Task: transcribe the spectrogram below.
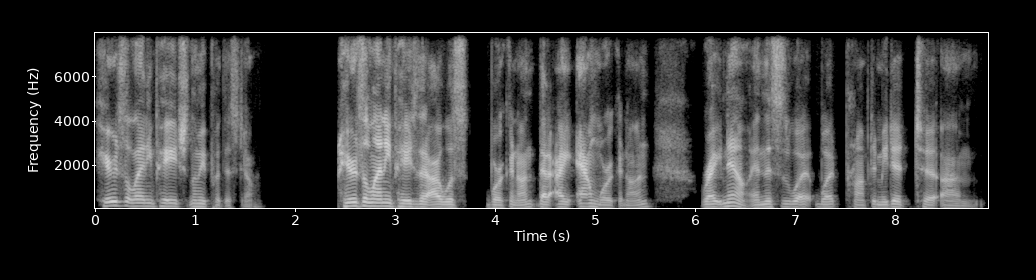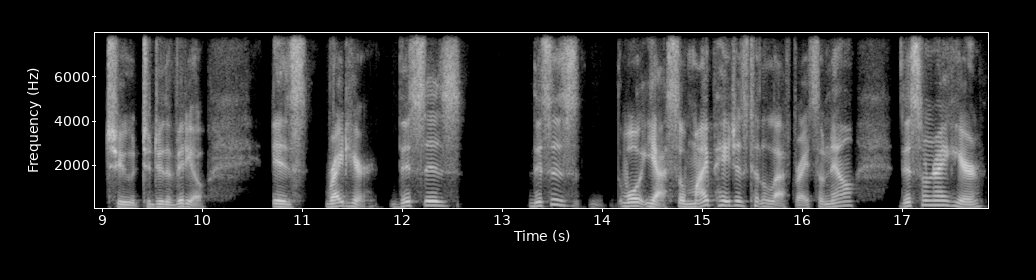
here's the landing page. Let me put this down. Here's the landing page that i was working on that i am working on right now and this is what what prompted me to to um to to do the video is right here this is this is, well, yeah. So my page is to the left, right? So now this one right here,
